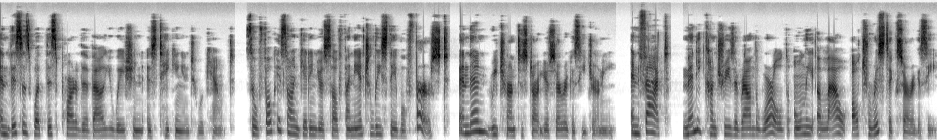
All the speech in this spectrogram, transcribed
And this is what this part of the evaluation is taking into account. So focus on getting yourself financially stable first and then return to start your surrogacy journey. In fact, many countries around the world only allow altruistic surrogacy,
